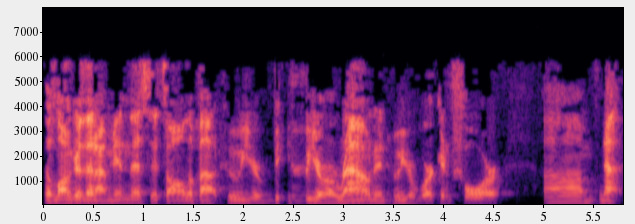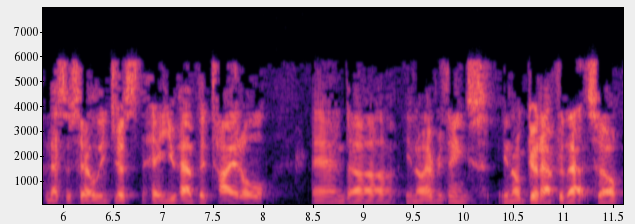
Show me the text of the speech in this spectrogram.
the longer that I'm in this, it's all about who you're who you're around and who you're working for. Um, not necessarily just hey, you have the title and uh, you know everything's you know good after that. So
